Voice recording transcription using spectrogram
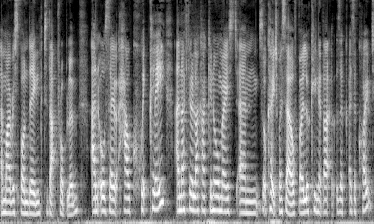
am I responding to that problem and also how quickly and I feel like I can almost um, sort of coach myself by looking at that as a, as a quote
